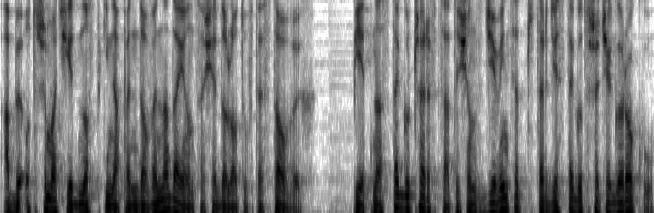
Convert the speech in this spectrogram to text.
aby otrzymać jednostki napędowe nadające się do lotów testowych. 15 czerwca 1943 roku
